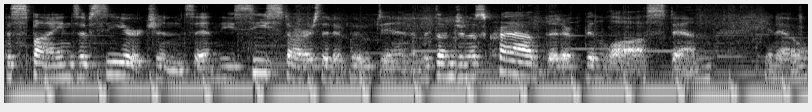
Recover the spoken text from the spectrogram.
the spines of sea urchins and these sea stars that have moved in and the Dungeness crab that have been lost and, you know,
